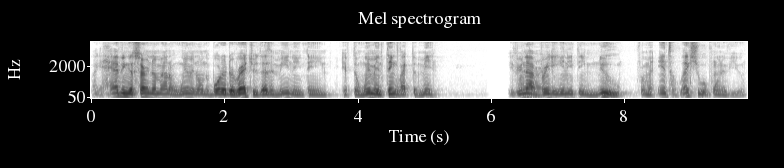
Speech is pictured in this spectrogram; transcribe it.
Like having a certain amount of women on the board of directors doesn't mean anything if the women think like the men. If you're not bringing anything new from an intellectual point of view,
